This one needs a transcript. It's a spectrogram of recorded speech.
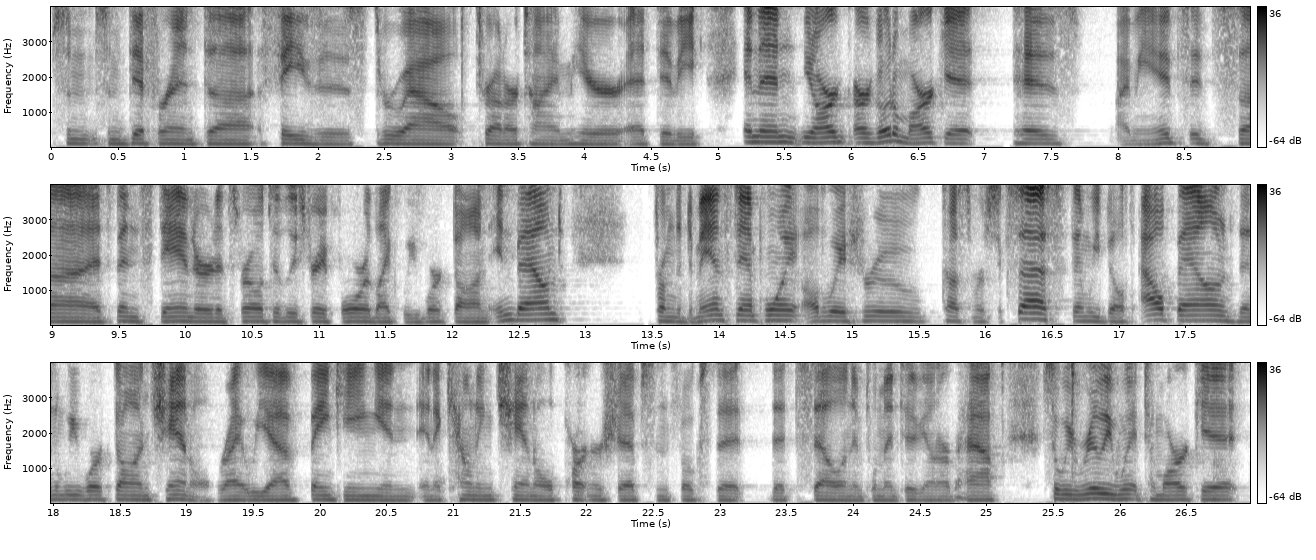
some some different uh, phases throughout throughout our time here at Divvy. And then you know our, our go to market has I mean it's it's uh, it's been standard. It's relatively straightforward. Like we worked on inbound from the demand standpoint all the way through customer success. Then we built outbound. Then we worked on channel, right? We have banking and, and accounting channel partnerships and folks that that sell and implement Divvy on our behalf. So we really went to market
